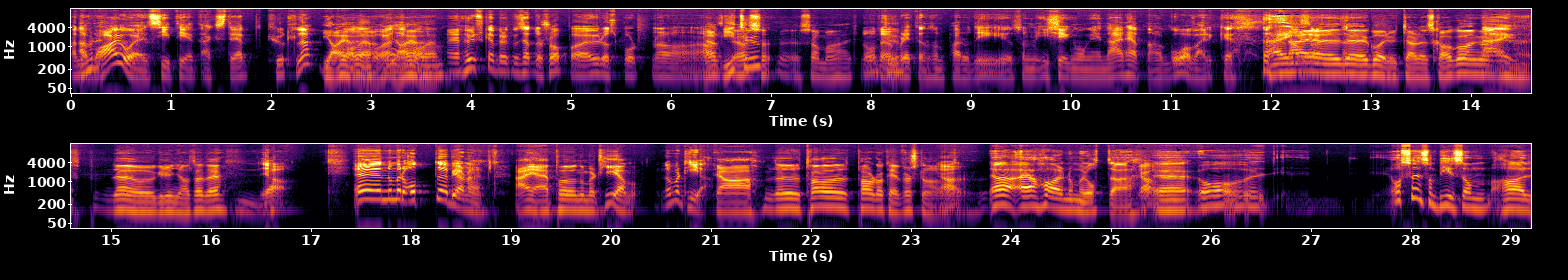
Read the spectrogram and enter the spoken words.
Men det var jo i sin tid et ekstremt kult løp. Ja, ja, ja. Ja, ja, ja. Jeg husker jeg brukte å sitte og se på Eurosporten. Og, ja. vi ja, så, samme her. Nå er det jo blitt en sånn parodi som ikke engang er i nærheten av gåverket. Nei, Nei, det går ikke der det skal gå engang. Det er jo grunner til det. Ja. Eh, nummer åtte, Bjarne. Nei, jeg er på nummer ti nå. Nummer ti. ja. Ja, ta et par dere først nå. Ja. Ja, jeg har nummer åtte. Ja. Eh, og også en sånn bil som har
